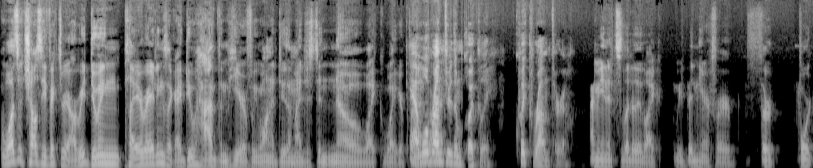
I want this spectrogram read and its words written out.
was a Chelsea victory, are we doing player ratings? Like I do have them here if we want to do them. I just didn't know like what your yeah. We'll are. run through them quickly. Quick run through. I mean, it's literally like we've been here for 13 four,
